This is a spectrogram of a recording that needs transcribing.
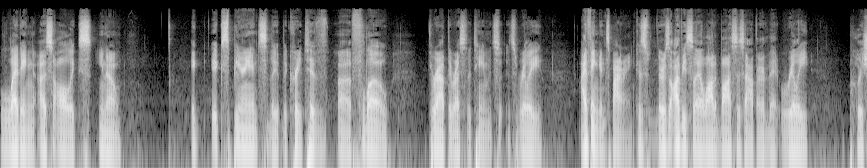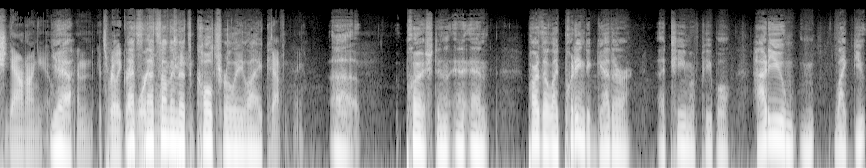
letting us all ex, you know experience the the creative uh, flow throughout the rest of the team. It's it's really I think inspiring because there's obviously a lot of bosses out there that really push down on you. Yeah. and it's really great. That's that's something that's culturally like definitely uh, pushed and, and and part of the like putting together a team of people. How do you like do you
